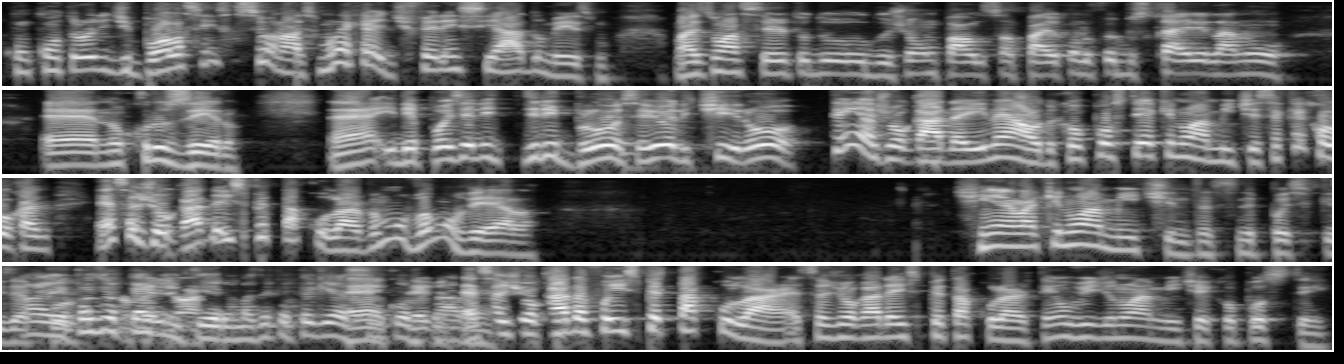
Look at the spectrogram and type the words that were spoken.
com controle de bola sensacional. Esse moleque é diferenciado mesmo. Mais um acerto do, do João Paulo Sampaio quando foi buscar ele lá no, é, no Cruzeiro. Né? E depois ele driblou, você viu? Ele tirou. Tem a jogada aí, né, Aldo? Que eu postei aqui no Amit. Você quer colocar? Essa jogada é espetacular. Vamos, vamos ver ela. Tinha ela aqui no Amit, depois se quiser. Ah, depois eu pego inteiro, mas é que eu peguei assim é, cortado. Essa jogada foi espetacular. Essa jogada é espetacular. Tem um vídeo no Amit aí que eu postei.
